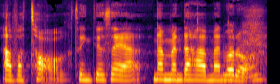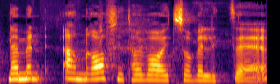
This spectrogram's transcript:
avatar, tänkte jag säga. Nej men det här med... Vadå? Nej men andra avsnitt har ju varit så väldigt... Eh,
